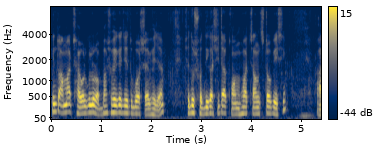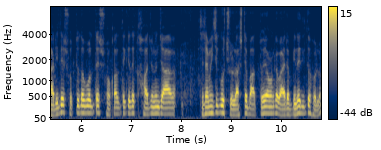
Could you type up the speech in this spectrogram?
কিন্তু আমার ছাগলগুলোর অভ্যাস হয়ে গেছে যেহেতু বর্ষায় ভেজা, সেহেতু সর্দি কাশিটা কম হওয়ার চান্সটাও বেশি। আর এদের সত্যতা বলতে সকাল থেকে এদের খাওয়ার জন্য যা চেঁচামেচি করছিল, লাস্টে বাধ্য হয়ে আমাকে বাইরে বেঁধে দিতে হলো।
